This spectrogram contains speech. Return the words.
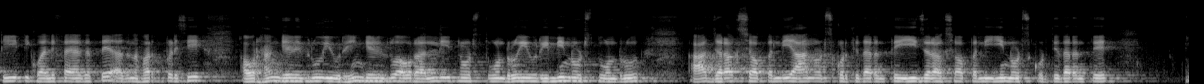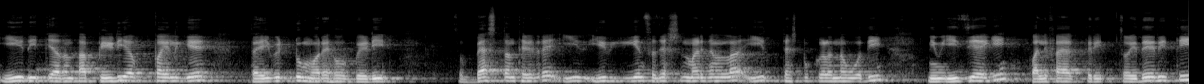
ಟಿ ಇ ಟಿ ಕ್ವಾಲಿಫೈ ಆಗುತ್ತೆ. ಅದನ್ನು ಹೊರತುಪಡಿಸಿ ಅವ್ರು ಹಂಗೆ ಹೇಳಿದರು, ಇವ್ರು ಹಿಂಗೆ ಹೇಳಿದರು, ಅವ್ರು ಅಲ್ಲಿ ನೋಟ್ಸ್ ತೊಗೊಂಡ್ರು, ಇವ್ರು ಇಲ್ಲಿ ನೋಟ್ಸ್ ತೊಗೊಂಡ್ರು, ಆ ಜೆರಾಕ್ಸ್ ಶಾಪಲ್ಲಿ ಆ ನೋಟ್ಸ್ ಕೊಡ್ತಿದ್ದಾರಂತೆ ಈ ಜೆರಾಕ್ಸ್ ಶಾಪಲ್ಲಿ ಈ ನೋಟ್ಸ್ ಕೊಡ್ತಿದ್ದಾರಂತೆ ಈ ರೀತಿಯಾದಂಥ ಪಿ ಡಿ ಎಫ್ ಫೈಲ್ಗೆ ದಯವಿಟ್ಟು ಮೊರೆ ಹೋಗಬೇಡಿ. ಸೊ ಬೆಸ್ಟ್ ಅಂತ ಹೇಳಿದರೆ ಈ ಈಗೇನು ಸಜೆಷನ್ ಮಾಡಿದ್ದೀನಲ್ಲ ಈ ಟೆಕ್ಸ್ಟ್ ಬುಕ್ಗಳನ್ನು ಓದಿ ನೀವು ಈಸಿಯಾಗಿ ಕ್ವಾಲಿಫೈ ಆಗ್ತೀರಿ. ಸೊ ಇದೇ ರೀತಿ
